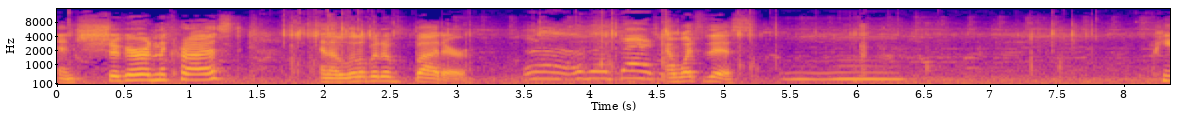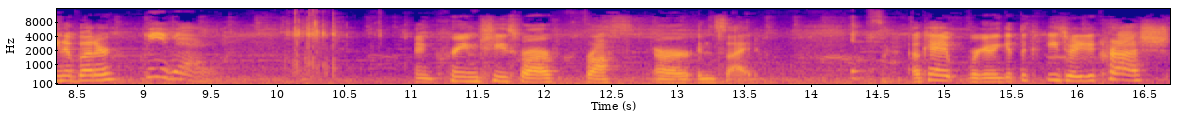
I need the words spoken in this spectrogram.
and sugar in the crust, and a little bit of butter. Uh, bird. And what's this? Mm, Peanut butter peanut. And cream cheese for our frost, our inside. Okay, we're gonna get the cookies ready to crush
